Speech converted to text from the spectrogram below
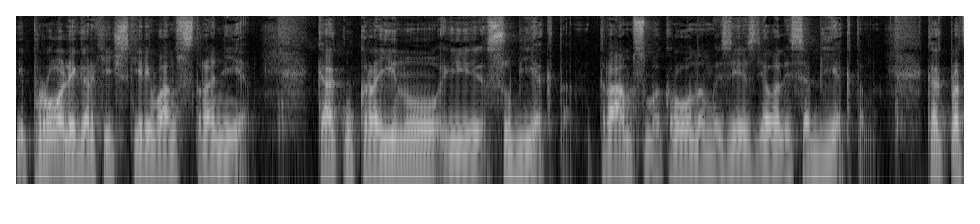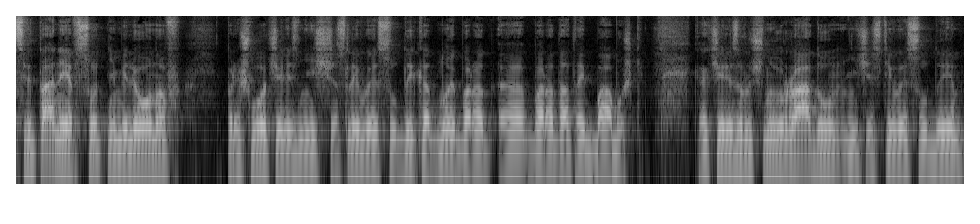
и проолигархический реванш в стране? Как Украину и субъекта. Трамп с Макроном и здесь сделались объектом. Как процветание в сотни миллионов пришло через несчастливые суды к одной э, бородатой бабушке. Как через ручную раду нечестивые суды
